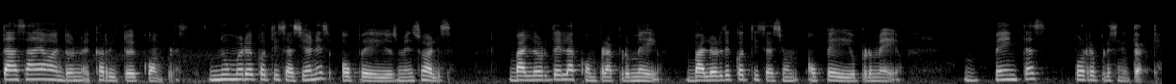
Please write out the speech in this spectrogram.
tasa de abandono de carrito de compras, número de cotizaciones o pedidos mensuales, valor de la compra promedio, valor de cotización o pedido promedio, ventas por representante,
